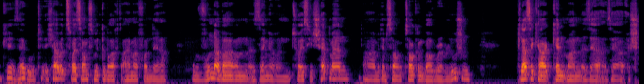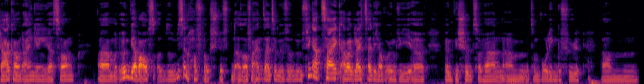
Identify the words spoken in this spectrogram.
Okay, sehr gut. Ich habe zwei Songs mitgebracht. Einmal von der wunderbaren Sängerin Tracy Chapman äh, mit dem Song Talking About Revolution. Klassiker kennt man, sehr, sehr starker und eingängiger Song. Ähm, und irgendwie aber auch so, ein bisschen hoffnungsstiftend. Also auf der einen Seite mit, mit dem Fingerzeig, aber gleichzeitig auch irgendwie, äh, irgendwie schön zu hören, ähm, mit so einem wohligen Gefühl. Ähm,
